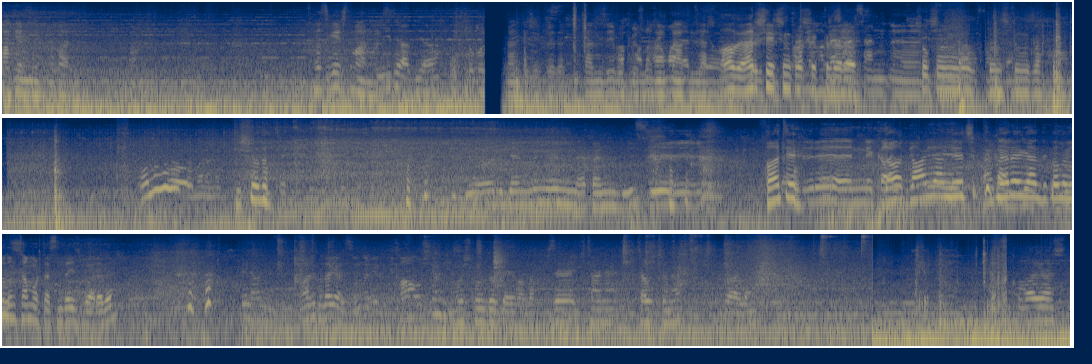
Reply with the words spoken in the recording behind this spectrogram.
Bak emniyetine bari. Nasıl geçti Marmaris? İyidir abi ya. Ben teşekkür ederim. Kendinize iyi bakıyorsunuz. İyi tatiller. Abi her şey için teşekkürler. Sen e, Çok memnun de. tanıştığımıza. Onu düşüyordu. Gönlümün efendisi. Fatih. Da Dalyan diye çıktık nereye geldik oğlum Yolun biz? tam ortasındayız bu arada. Abi kolay gelsin. Aa hoş geldin. Hoş bulduk eyvallah. Bize iki tane tavuk döner. Kolay gelsin.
